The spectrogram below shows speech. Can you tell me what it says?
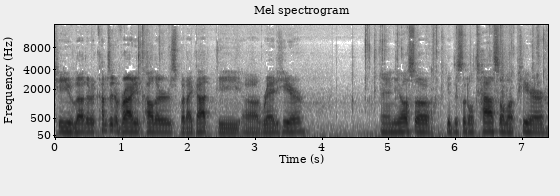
PU leather. It comes in a variety of colors, but I got the uh, red here. And you also get this little tassel up here,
